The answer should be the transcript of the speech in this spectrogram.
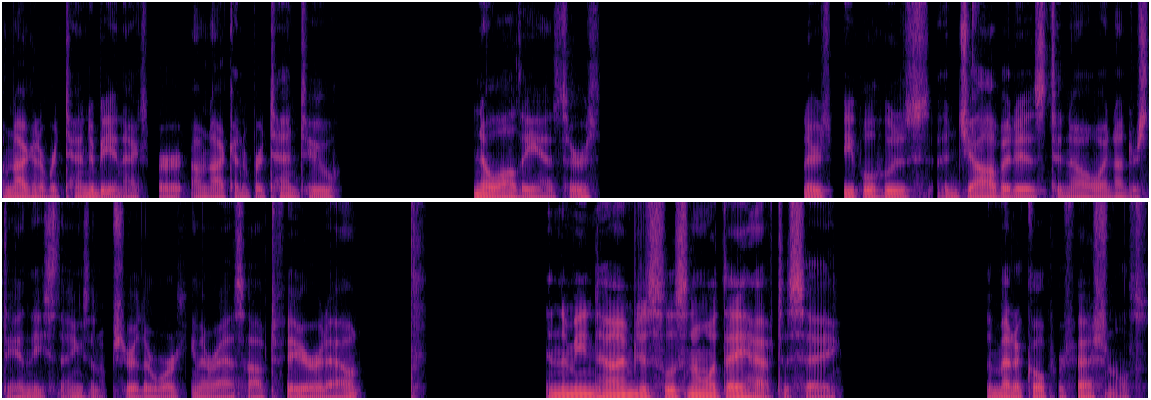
I'm not going to pretend to be an expert. I'm not going to pretend to know all the answers. There's people whose job it is to know and understand these things, and I'm sure they're working their ass off to figure it out. In the meantime, just listen to what they have to say. The medical professionals,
